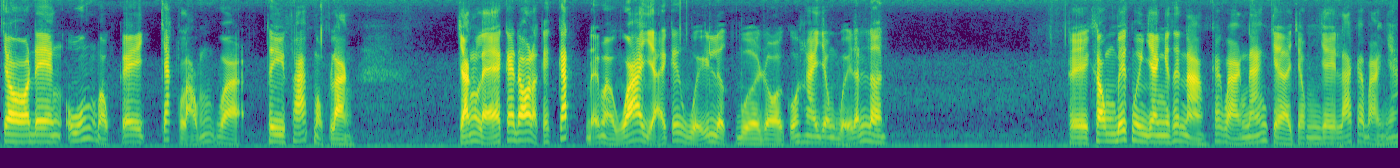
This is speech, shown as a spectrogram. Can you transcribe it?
cho đen uống một cái chất lỏng và thi pháp một lần. Chẳng lẽ cái đó là cái cách để mà hóa giải cái quỷ lực vừa rồi của hai dòng quỷ đánh lên? Thì không biết nguyên nhân như thế nào. Các bạn nán chờ trong giây lát các bạn nhé.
